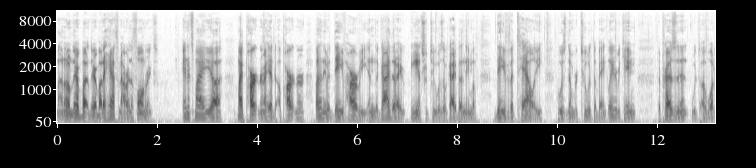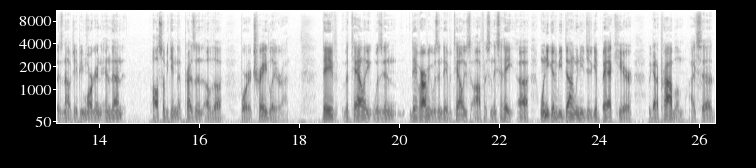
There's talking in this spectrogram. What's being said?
I don't know, they're about they're about a half an hour, and the phone rings, and it's my uh, my partner. I had a partner by the name of Dave Harvey, and the guy that I answered to was a guy by the name of Dave Vitale, who was number two at the bank. Later became the president of what is now J.P. Morgan, and then also became the president of the Board of Trade later on. Dave Vitale was in Dave Harvey was in Dave Vitale's office, and they said, "Hey, uh, when are you going to be done? We need you to get back here. We got a problem." I said,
